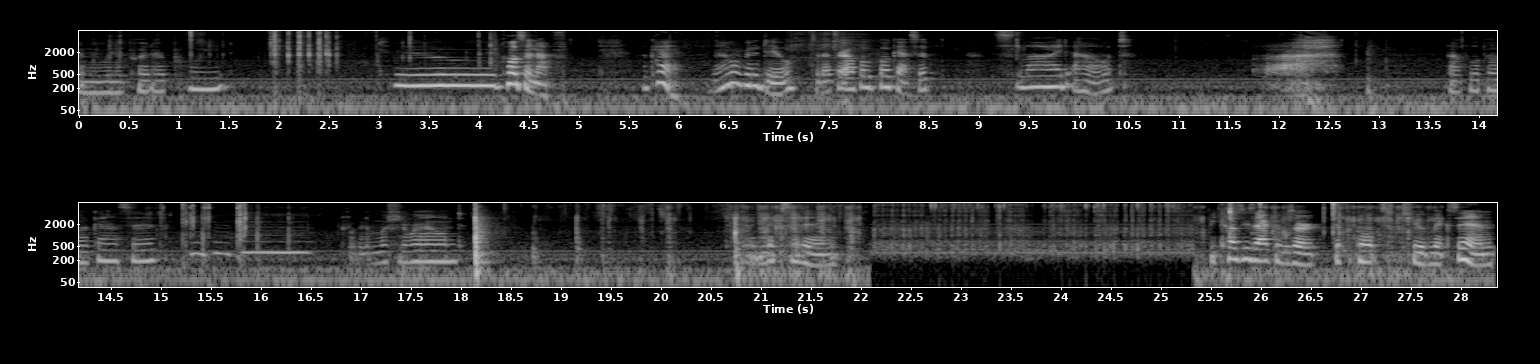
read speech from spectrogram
And then we're gonna put our point to close enough. Okay, now we're gonna do, so that's our alpha lipoic acid, slide out alpha lipoic acid. We're gonna mush it around, to mix it in. Because these actives are difficult to mix in,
